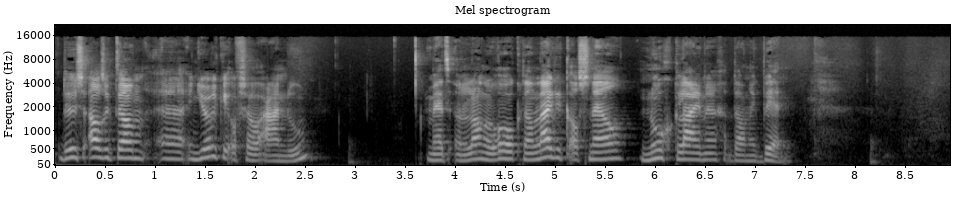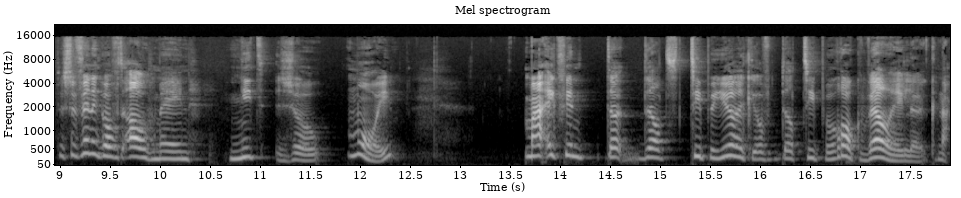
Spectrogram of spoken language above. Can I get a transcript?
Dus als ik dan uh, een jurkje of zo aandoe met een lange rok, dan lijk ik al snel nog kleiner dan ik ben. Dus dat vind ik over het algemeen niet zo mooi. Maar ik vind dat, dat type jurkje of dat type rok wel heel leuk. Nou,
